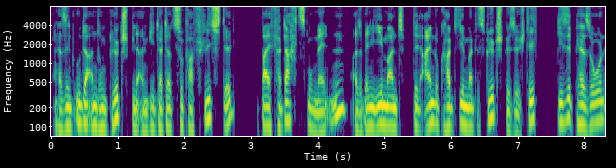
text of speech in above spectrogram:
Da sind unter anderem Glücksspielanbieter dazu verpflichtet, bei Verdachtsmomenten, also wenn jemand den Eindruck hat, jemand ist glücksspielsüchtig, diese Person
